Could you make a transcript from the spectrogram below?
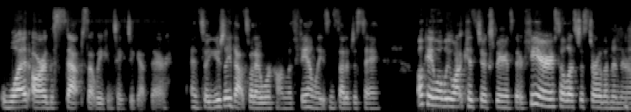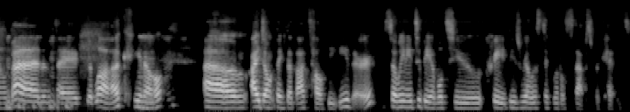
What are the steps that we can take to get there? And so, usually, that's what I work on with families instead of just saying, okay, well, we want kids to experience their fear, so let's just throw them in their own bed and say, good luck, you know. Mm-hmm um, I don't think that that's healthy either. So we need to be able to create these realistic little steps for kids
